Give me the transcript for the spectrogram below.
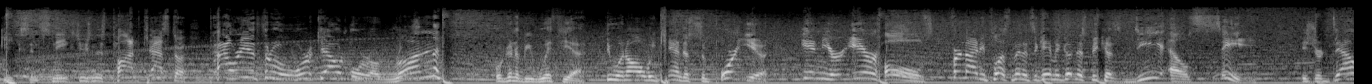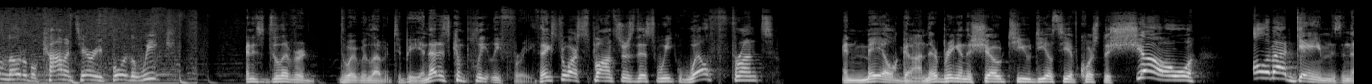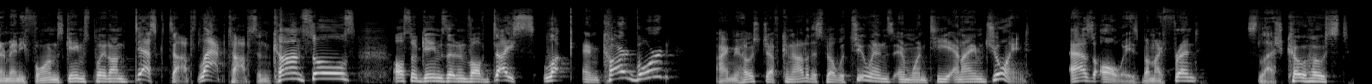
Geeks and sneaks using this podcast to power you through a workout or a run. We're going to be with you, doing all we can to support you in your ear holes for 90 plus minutes of gaming goodness because DLC is your downloadable commentary for the week and it's delivered the way we love it to be. And that is completely free. Thanks to our sponsors this week, Wealthfront and Mailgun. They're bringing the show to you. DLC, of course, the show all about games in their many forms. Games played on desktops, laptops, and consoles. Also, games that involve dice, luck, and cardboard. I'm your host, Jeff Cannata, the spell with two N's and one T, and I am joined, as always, by my friend slash co-host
